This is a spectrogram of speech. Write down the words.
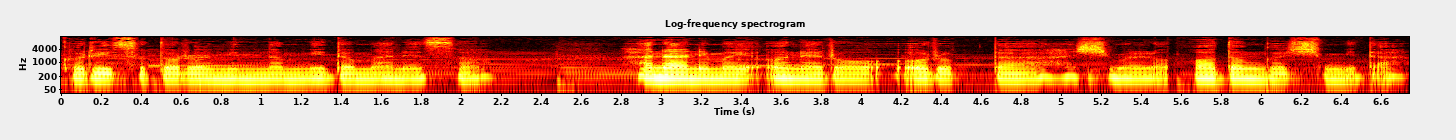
그리스도를 믿는 믿음 안에서 하나님의 은혜로 어렵다 하심을 얻은 것입니다.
